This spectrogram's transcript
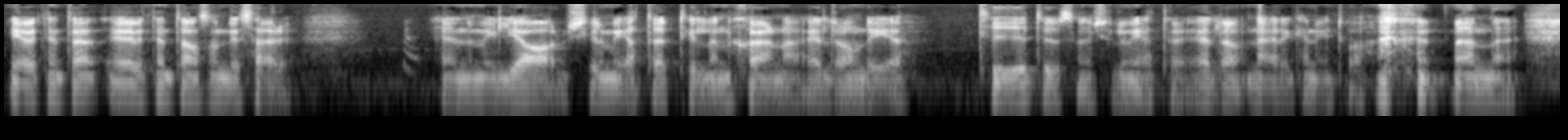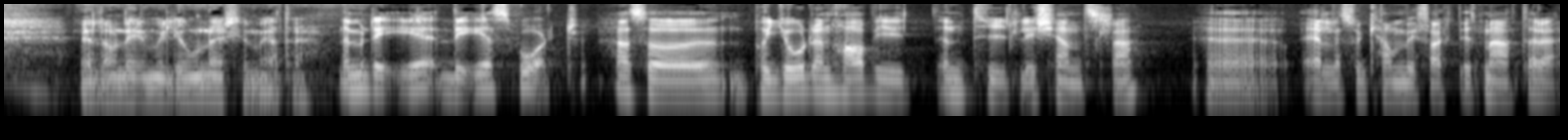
Jag vet, inte, jag vet inte ens om det är så här en miljard kilometer till en stjärna eller om det är 10 000 kilometer. Eller, nej, det kan det inte vara. men, eh, eller om det är miljoner kilometer. Nej, men det, är, det är svårt. Alltså, på jorden har vi en tydlig känsla. Eh, eller så kan vi faktiskt mäta det.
